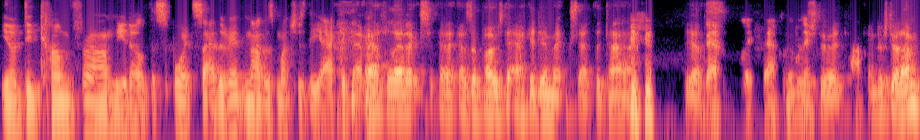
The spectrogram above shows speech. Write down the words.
you know, did come from, you know, the sports side of it, not as much as the academic. Athletics uh, as opposed to academics at the time. Yes. Definitely, definitely. Understood. Understood. I'm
